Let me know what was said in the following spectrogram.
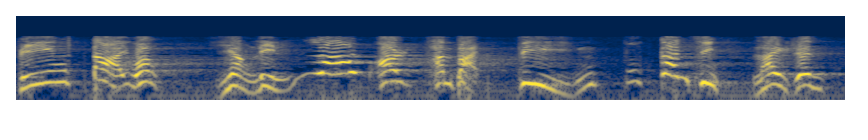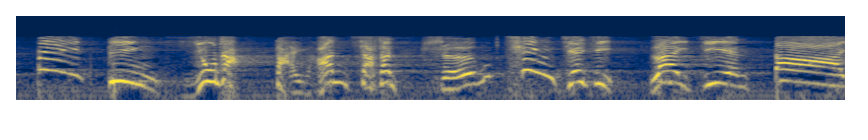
禀大王，杨林老二参拜，并不甘心。来人，必定有诈，待俺下山审清奸济，来见大王。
